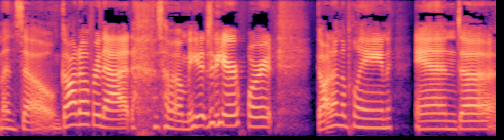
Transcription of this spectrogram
And so got over that, somehow made it to the airport, got on the plane, and uh,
